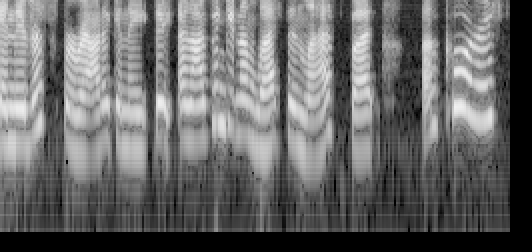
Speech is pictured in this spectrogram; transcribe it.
And they're just sporadic and they, they and I've been getting them less and less, but of course,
